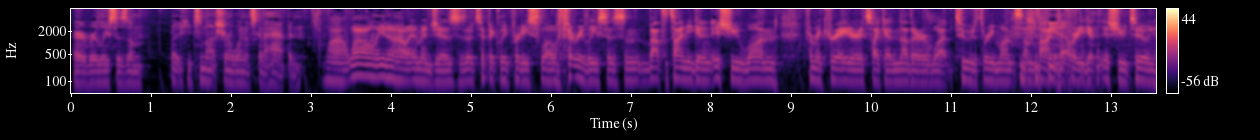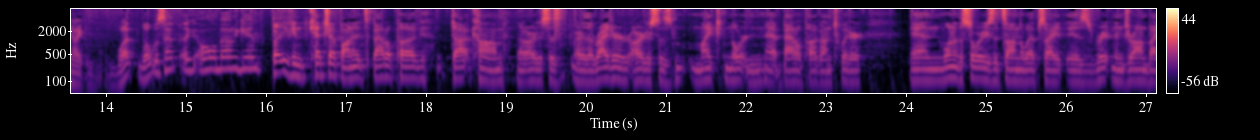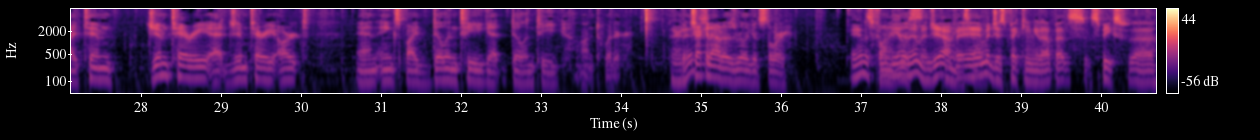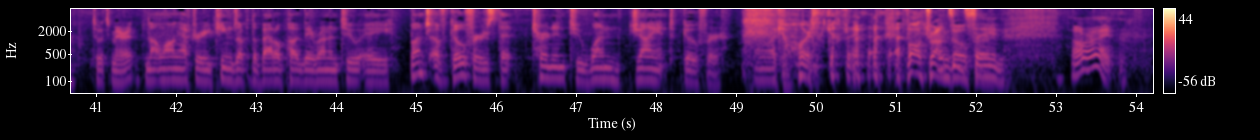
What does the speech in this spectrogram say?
or releases them but he's not sure when it's going to happen. Wow. Well, you know how Image is. They're typically pretty slow with their releases. And about the time you get an issue one from a creator, it's like another, what, two to three months sometimes yeah. before you get issue two. And you're like, what? What was that all about again? But you can catch up on it. It's battlepug.com. The artist is, or the writer artist is Mike Norton at Battlepug on Twitter. And one of the stories that's on the website is written and drawn by Tim Jim Terry at Jim Terry Art and inks by Dylan Teague at Dylan Teague on Twitter. There it but is. Check it out; it was a really good story. And it's funny on Image, yeah. If Image is picking it up, it speaks uh, to its merit. Not long after he teams up with the Battle Pug, they run into a bunch of gophers that turn into one giant gopher. kind of like a horse. Voltron gopher. Insane. All right,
